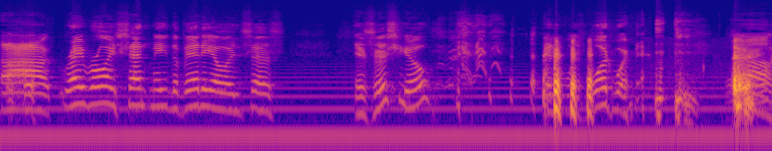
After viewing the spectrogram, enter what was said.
Uh, Ray Roy sent me the video and says, "Is this you?" and it was Woodward. Oh, Oh.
